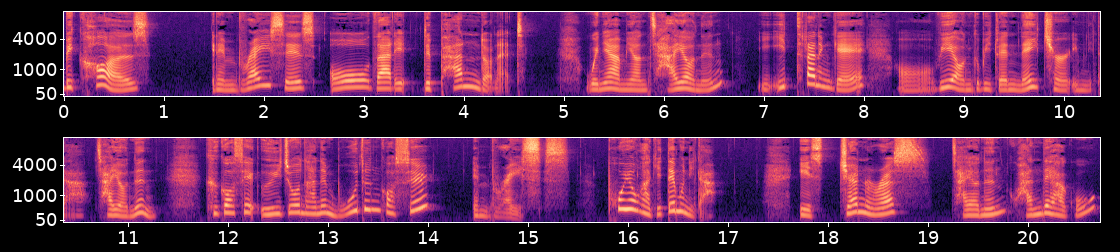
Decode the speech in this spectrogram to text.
Because it embraces all that it depend on it. 왜냐하면 자연은 이 it라는 게 어, 위에 언급이 된 nature입니다. 자연은 그것에 의존하는 모든 것을 embraces, 포용하기 때문이다. is generous, 자연은 관대하고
